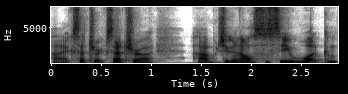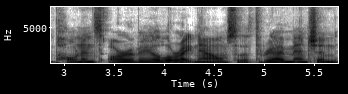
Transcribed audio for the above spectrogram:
uh, et cetera, et cetera. Uh, but you can also see what components are available right now. So the three I mentioned.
